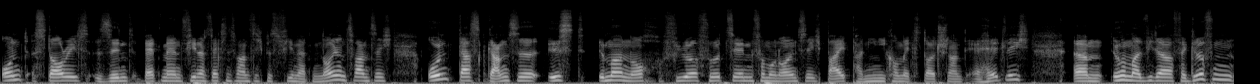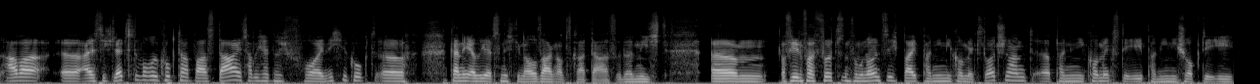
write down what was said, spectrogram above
und Stories sind Batman 426 bis 429 und das Ganze ist immer noch für 14,95 bei Panini Comics Deutschland erhältlich. Ähm, immer mal wieder vergriffen, aber äh, als ich letzte Woche geguckt habe, war es da. Jetzt habe ich jetzt natürlich vorher nicht geguckt. Äh, kann ich also jetzt nicht genau sagen, ob es gerade da ist oder nicht. Ähm, auf jeden Fall 14,95 bei Panini Comics Deutschland, äh, paninicomics.de, paninishop.de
